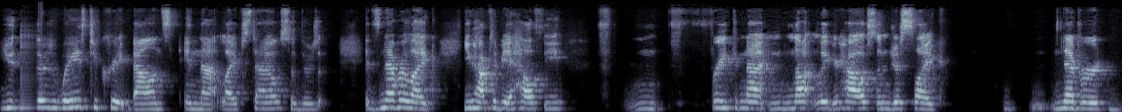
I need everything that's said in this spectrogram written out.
you there's ways to create balance in that lifestyle. So there's it's never like you have to be a healthy freak nut and not leave your house and just like never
